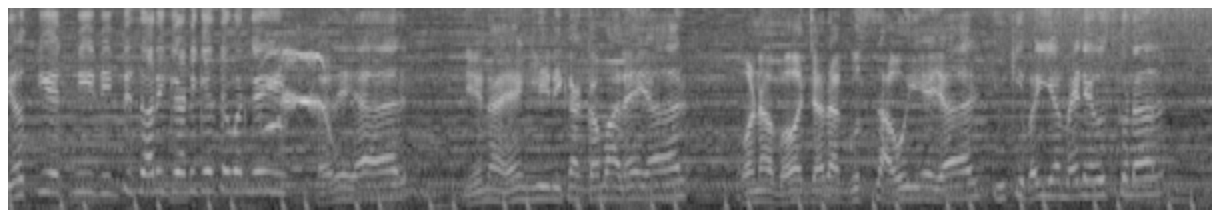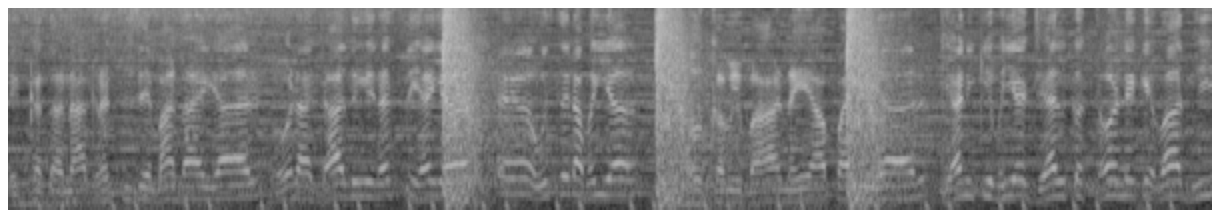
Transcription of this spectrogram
ये की इतनी इतनी सारी गाड़ी कैसे बन गई? अरे यार, ये ना एंगली का कमाल है यार। वो ना बहुत ज़्यादा गुस्सा हुई है यार, क्योंकि भैया मैंने उसको ना एक खतरनाक रस्सी से बांधा है यार। वो ना जादुई रस्सी है यार। उससे ना भैया वो कभी बाहर नहीं आ पाई यार। यानी कि भैया जेल को तोड़ने के बाद भी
